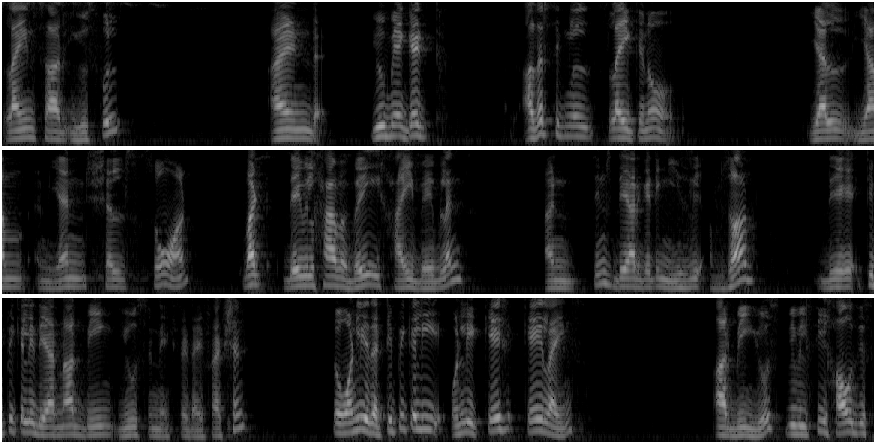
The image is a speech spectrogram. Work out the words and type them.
lines are useful. And you may get other signals like you know L, M and N shells so on, but they will have a very high wavelength. And since they are getting easily absorbed, they typically they are not being used in X-ray diffraction. So, only the typically only K, K lines are being used. We will see how these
